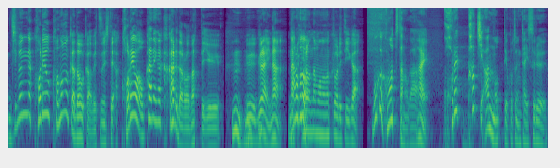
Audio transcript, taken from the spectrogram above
自分がこれを好むかどうかは別にしてあこれはお金がかかるだろうなっていうぐらいな,、なるほど。いろんなもののクオリティが、僕が困ってたのが、はい。これ価値あんのっていうことに対する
